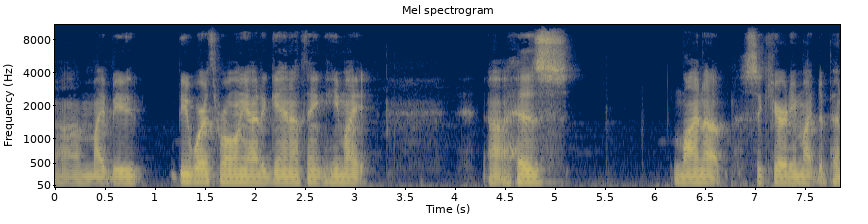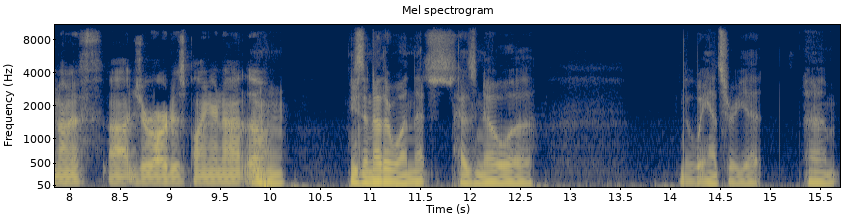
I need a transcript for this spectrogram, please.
um, might be be worth rolling out again. I think he might uh, his lineup security might depend on if uh, Gerrard is playing or not, though. Mhm. He's another one that has no uh, no answer yet. Um,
